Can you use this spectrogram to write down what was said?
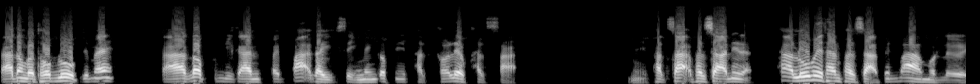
ตาต้องกระทบรูปใช่ไหม ตาก็มีการไปปะกับอีกสิ่งหนึ่งก็มีผัดเขาเรียกผัสสะนี่ผัสสะผัสสะนี่แหละถ้ารู้ไม่ทันผัสสะเป็นบ้าหมดเลย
